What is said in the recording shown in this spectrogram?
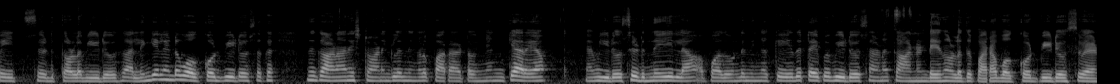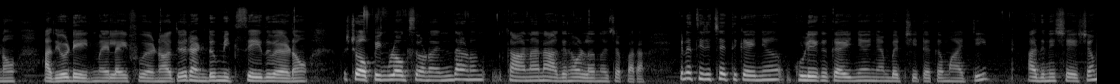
വെയ്റ്റ്സ് എടുത്തുള്ള വീഡിയോസ് അല്ലെങ്കിൽ എന്റെ വർക്കൗട്ട് വീഡിയോസൊക്കെ നിങ്ങൾക്ക് കാണാൻ ഇഷ്ടമാണെങ്കിൽ നിങ്ങൾ പറ കേട്ടോ. ഞങ്ങൾക്കറിയാം ഞാൻ വീഡിയോസ് ഇടുന്നേ ഇല്ല അപ്പോൾ അതുകൊണ്ട് നിങ്ങൾക്ക് ഏത് ടൈപ്പ് വീഡിയോസാണ് കാണണ്ടേന്നുള്ളത് പറ. വർക്കൗട്ട് വീഡിയോസ് വേണോ? അതെയോ ഡേ ഇൻ മൈ ലൈഫ് വേണോ? അതെയോ രണ്ടും മിക്സ് ചെയ്ത് വേണോ? ഷോപ്പിംഗ് വ്ളോഗ്സ് വേണോ? എന്താണോ കാണാൻ ആഗ്രഹമുള്ളതെന്ന് വെച്ചാൽ പറ. പിന്നെ തിരിച്ചെത്തി കഴിഞ്ഞ് കുളിയൊക്കെ കഴിഞ്ഞ് ഞാൻ ബെഡ്ഷീറ്റൊക്കെ മാറ്റി അതിനുശേഷം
